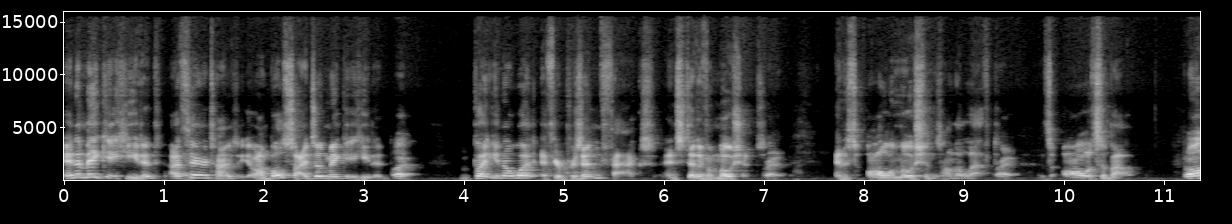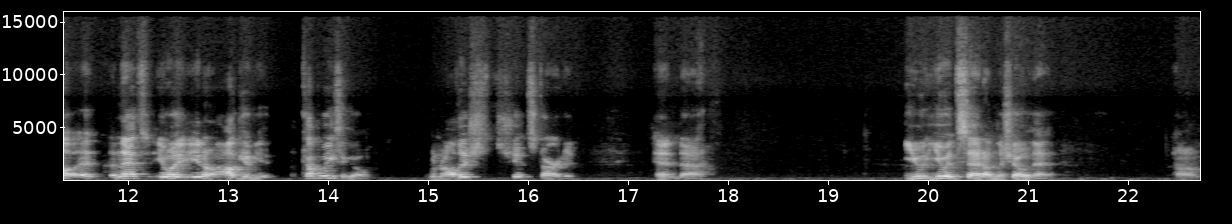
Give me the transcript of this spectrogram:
And it may get heated. I've Right. at times on both sides it may get heated. Right. But you know what? If you're presenting facts instead of emotions, Right. and it's all emotions on the left, Right. It's all it's about. Well, it, and that's you know, you know, I'll give you a couple weeks ago when all this shit started, and uh, you you had said on the show that, um,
